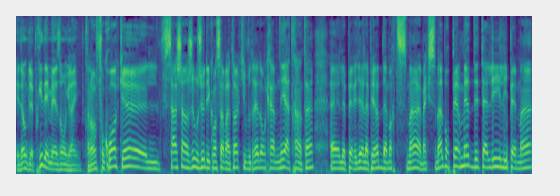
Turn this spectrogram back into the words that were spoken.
et donc le prix des maisons grimpe. Alors, il faut croire que ça a changé aux yeux des conservateurs qui voudraient donc ramener à 30 ans euh, le période, la période d'amortissement maximale pour permettre d'étaler les paiements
